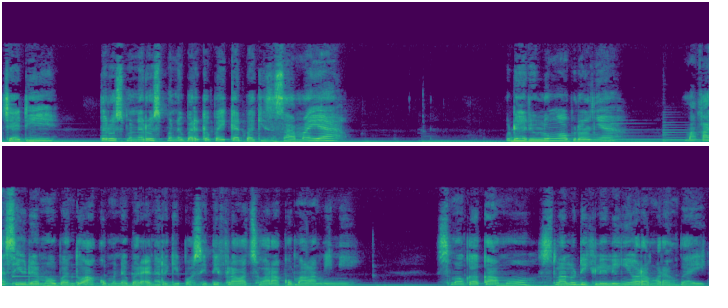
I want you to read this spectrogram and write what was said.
Jadi, terus-menerus menebar kebaikan bagi sesama ya. Udah dulu ngobrolnya. Makasih udah mau bantu aku menebar energi positif lewat suaraku malam ini. Semoga kamu selalu dikelilingi orang-orang baik.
